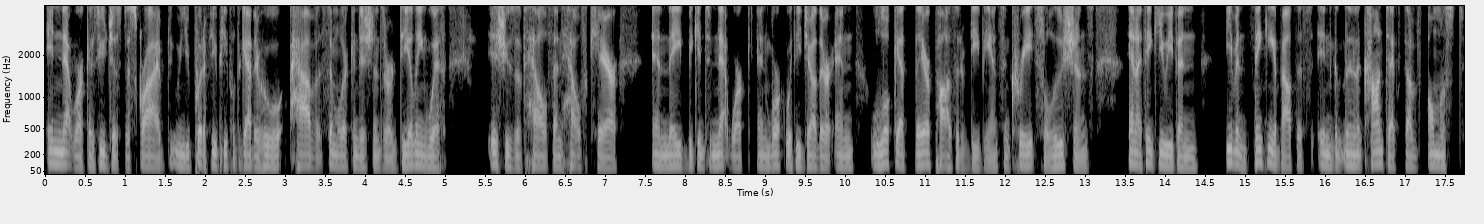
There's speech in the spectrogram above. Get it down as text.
in network, as you just described, when you put a few people together who have similar conditions or dealing with issues of health and healthcare, and they begin to network and work with each other and look at their positive deviance and create solutions. And I think you even even thinking about this in, in the context of almost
